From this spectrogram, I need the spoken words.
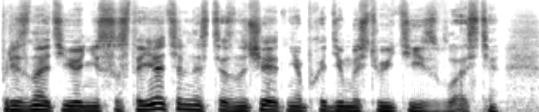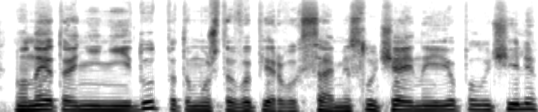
признать ее несостоятельность означает необходимость уйти из власти. Но на это они не идут, потому что, во-первых, сами случайно ее получили,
